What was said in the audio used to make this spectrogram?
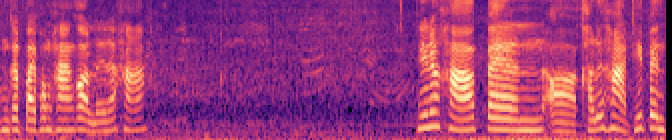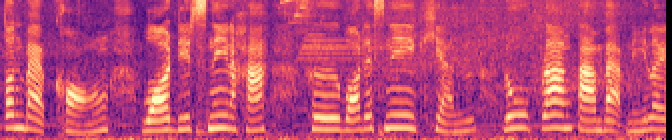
มกันไปพลางๆก่อนเลยนะคะ นี่นะคะเป็นคฤหาสน์ที่เป็นต้นแบบของวอลดิสนีย์นะคะ คือวอลดิสนีย์เขียนรูปร่างตามแบบนี้เลย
